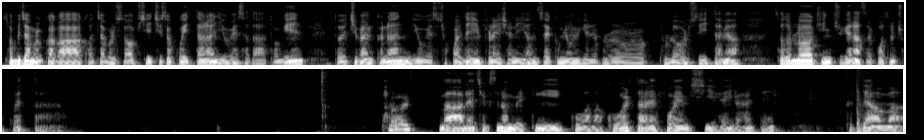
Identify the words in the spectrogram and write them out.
소비자 물가가 걷잡을 수 없이 치솟고 있다는 이유에서다. 독일 도이치뱅크는 미국에서 촉발된 인플레이션이 연쇄 금융 위기를 불러, 불러올 수 있다며 서둘러 긴축에 나설 것을 촉구했다. 8월 말에 잭슨원 밀팅이 있고 아마 9월달 FOMC 회의를 할 때 그때 아마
